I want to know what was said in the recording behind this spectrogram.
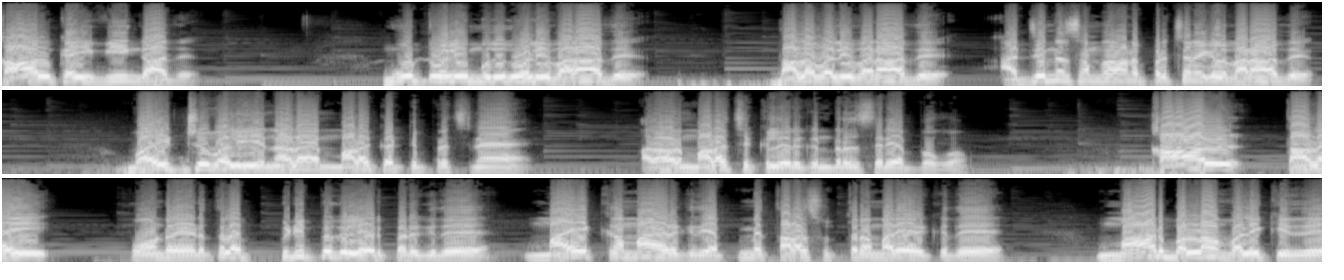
கால் கை வீங்காது. மூட்டு வலி முதுகு வலி வராது. தலைவலி வராது. அஜீர்ண சம்பந்தமான பிரச்சனைகள் வராது. வயிற்று வலியினால மலக்கட்டு பிரச்சனை. அதாவது மலச்சிக்கல் இருக்குன்றது சரியா போகும். கால் தலை போன்ற இடத்துல பிடிப்புகள் ஏற்படுக்குது மயக்கமா இருக்குது. எப்பவுமே தலை சுத்துற மாதிரியே இருக்குது. மார்பெல்லாம் வலிக்குது.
